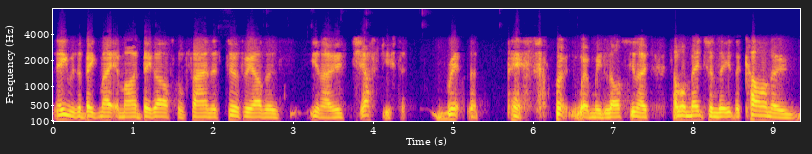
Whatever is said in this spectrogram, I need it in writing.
he was a big mate of mine, big Arsenal fan. There's two or three others, you know, who just used to rip the piss when we lost. You know, someone mentioned the the Kanu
